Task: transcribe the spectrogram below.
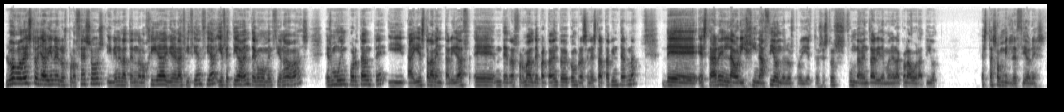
Luego de esto ya vienen los procesos y viene la tecnología y viene la eficiencia y efectivamente, como mencionabas, es muy importante y ahí está la mentalidad eh, de transformar el departamento de compras en startup interna, de estar en la originación de los proyectos. Esto es fundamental y de manera colaborativa. Estas son mis lecciones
